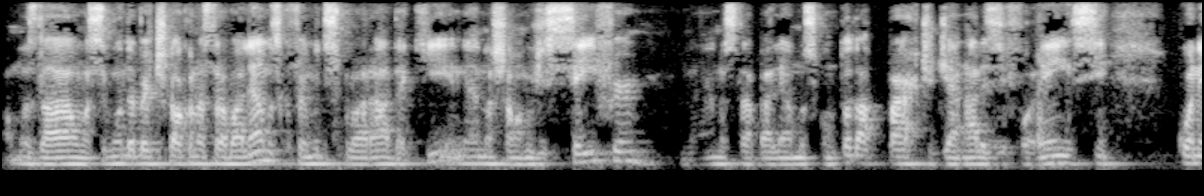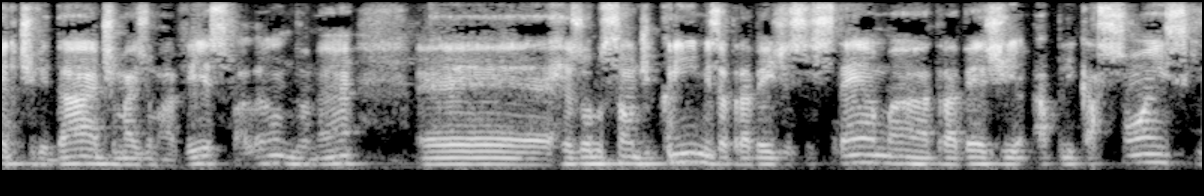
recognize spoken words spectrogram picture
Vamos lá, uma segunda vertical que nós trabalhamos, que foi muito explorada aqui, né? nós chamamos de SAFER, né? nós trabalhamos com toda a parte de análise forense, conectividade, mais uma vez falando, né? É, resolução de crimes através de sistema, através de aplicações que,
